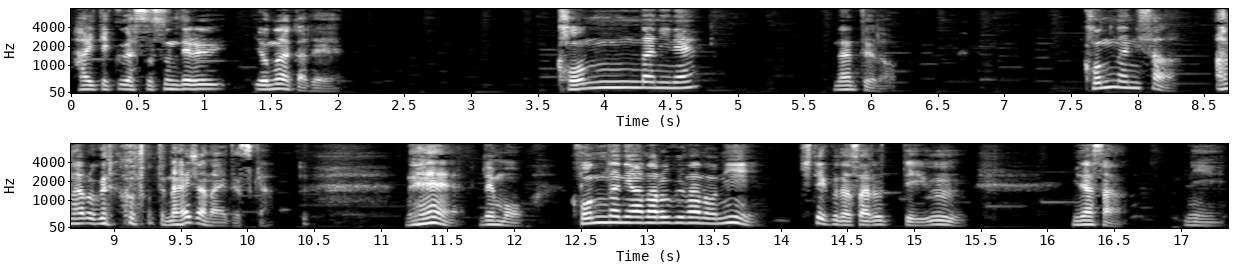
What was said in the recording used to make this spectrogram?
ハイテクが進んでる世の中で、こんなにね、なんていうの、こんなにさ、アナログなことってないじゃないですか。ねえ。でも、こんなにアナログなのに来てくださるっていう皆さんに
